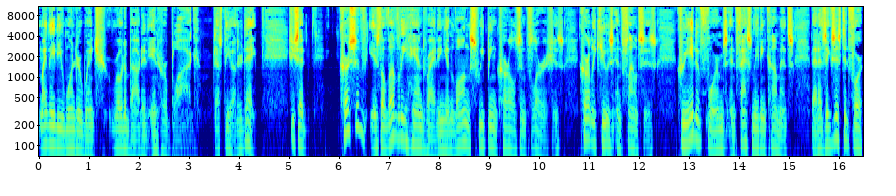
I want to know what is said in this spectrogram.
my lady Wonder Wench wrote about it in her blog just the other day. She said, Cursive is the lovely handwriting in long sweeping curls and flourishes, curlicues and flounces, creative forms and fascinating comments that has existed for,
